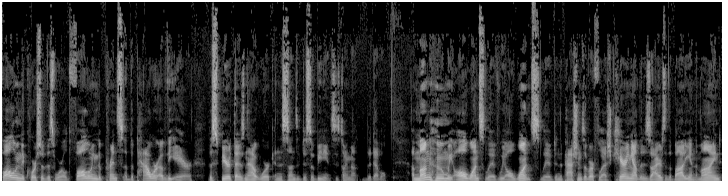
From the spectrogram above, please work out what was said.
following the course of this world, following the prince of the power of the air, the spirit that is now at work in the sons of disobedience. He's talking about the devil. Among whom we all once lived, we all once lived in the passions of our flesh, carrying out the desires of the body and the mind,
